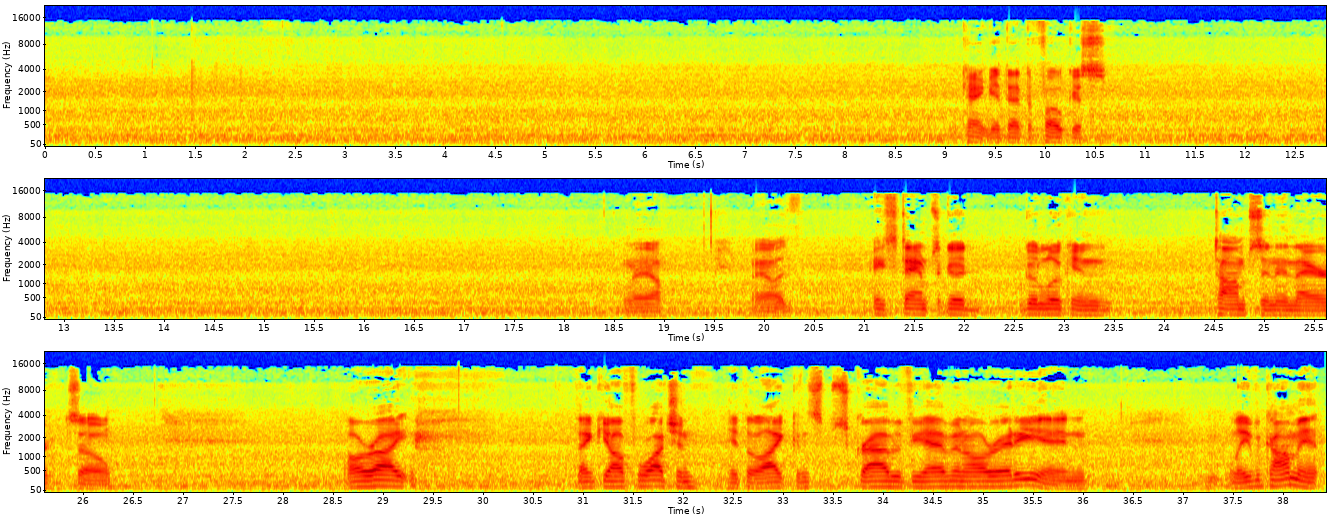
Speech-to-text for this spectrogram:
Can't get that to focus. Well, well, he stamps a good, good looking Thompson in there. So, all right. Thank y'all for watching. Hit the like and subscribe if you haven't already, and leave a comment.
